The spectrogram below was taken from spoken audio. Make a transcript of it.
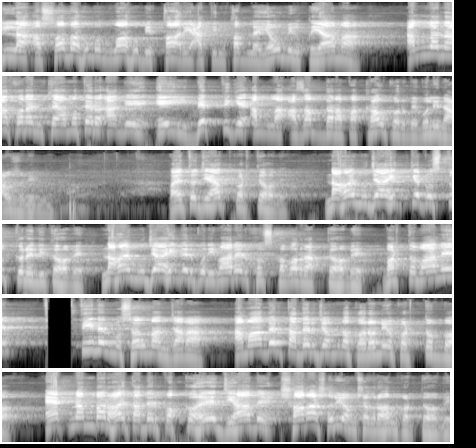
ইল্লা আসাবাহুমুল্লাহু বিকারিআতিন ক্বাবলা ইয়াউমিল কিয়ামা আল্লাহ না করেন কিয়ামতের আগে এই ব্যক্তিকে আল্লাহ আযাব দ্বারা পাকড়াও করবে বলি নাউজুবিল্লাহ। হয়তো জেহাদ করতে হবে। না হয় মুজাহিদকে প্রস্তুত করে দিতে হবে। না হয় মুজাহিদের পরিবারের খোঁজ খবর রাখতে হবে। বর্তমানে ফিলিস্তিনের মুসলমান যারা, আমাদের তাদের জন্য করণীয় কর্তব্য, এক নাম্বার হয় তাদের পক্ষ হয়ে জিহাদে সরাসরি অংশগ্রহণ করতে হবে।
